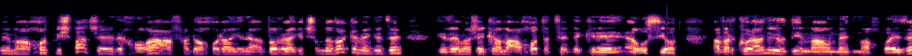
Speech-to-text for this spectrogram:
במערכות משפט, שלכאורה אף אחד לא יכול לבוא ולהגיד שום דבר כנגד זה, כי זה מה שנקרא מערכות הצדק אה, הרוסיות. אבל כולנו יודעים מה עומד מאחורי זה.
